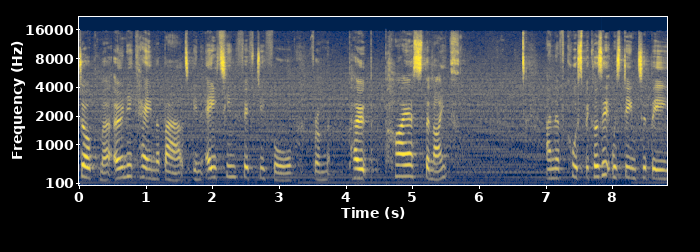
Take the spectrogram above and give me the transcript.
dogma only came about in 1854 from Pope Pius IX. And of course, because it was deemed to be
